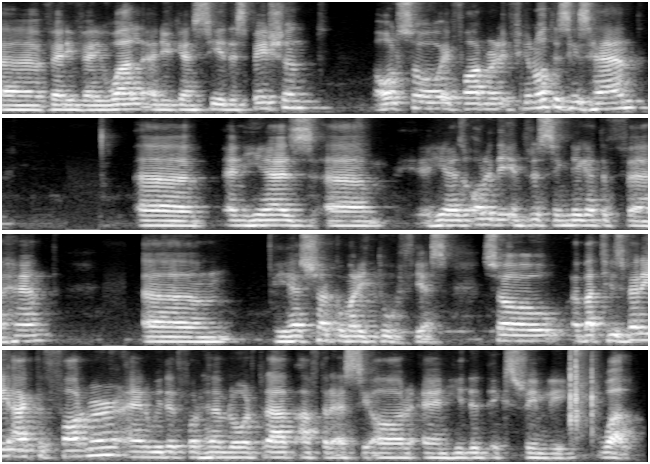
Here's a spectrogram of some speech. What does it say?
uh, very, very well. And you can see this patient, also a farmer, if you notice his hand, uh, and he has, um, he has already interesting negative uh, hand. Um, he has Charcot-Marie tooth, yes. So, but he's very active farmer and we did for him lower trap after SCR and he did extremely well.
